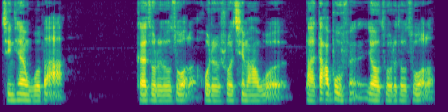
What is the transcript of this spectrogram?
今天我把该做的都做了，或者说起码我把大部分要做的都做了。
